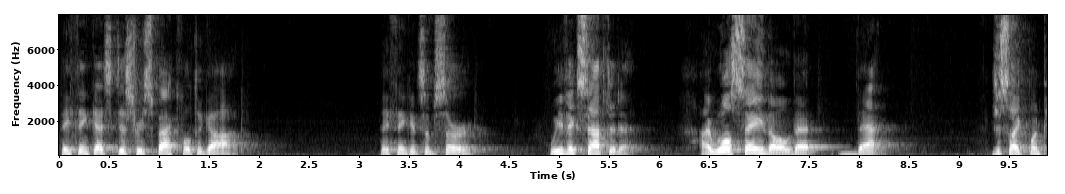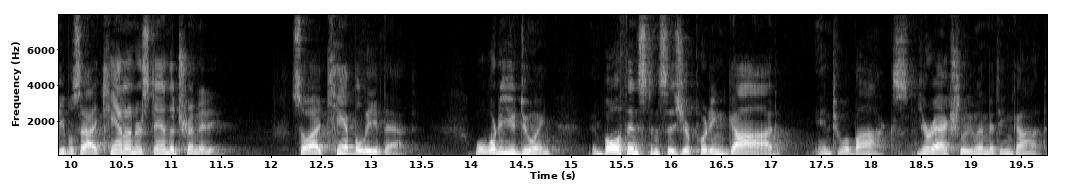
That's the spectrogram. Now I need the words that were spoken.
They think that's disrespectful to God. They think it's absurd. We've accepted it. I will say, though, that that, just like when people say, I can't understand the Trinity, so I can't believe that. Well, what are you doing? In both instances, you're putting God into a box. You're actually limiting God.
